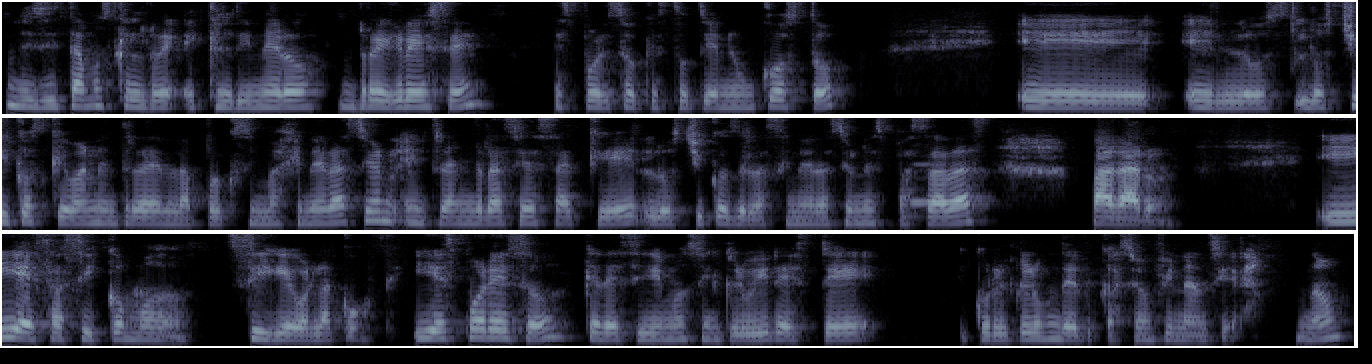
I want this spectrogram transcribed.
necesitamos que el, que el, dinero regrese, es por eso que esto tiene un costo. Eh, los, chicos que van a entrar en la próxima generación entran gracias a que los chicos de las generaciones pasadas pagaron. Y es así como sigue Holacode. Y es por eso que decidimos incluir este currículum de educación financiera, ¿no?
